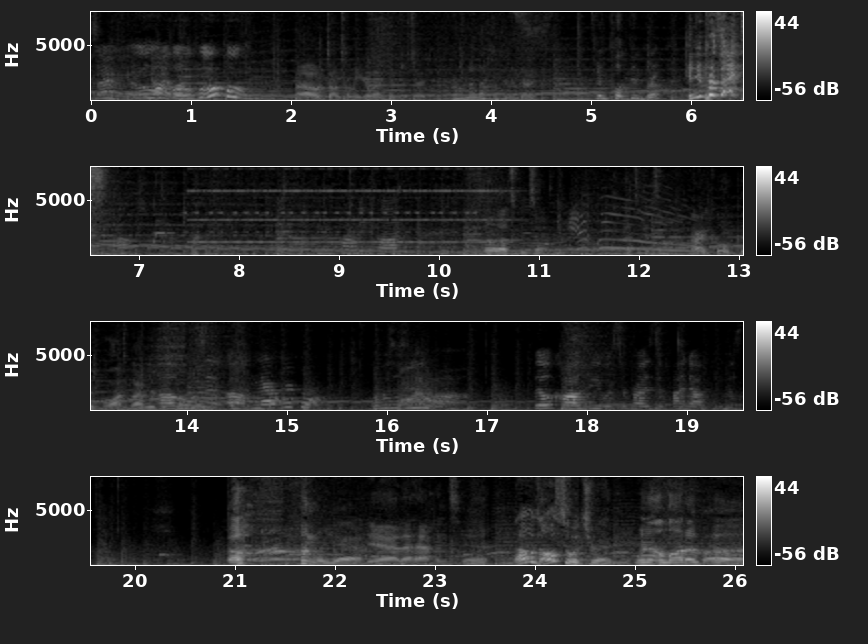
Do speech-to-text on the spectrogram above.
Sorry, Miguel. You know I love you. Oh, don't tell me your laptop just died. Oh, my laptop didn't die. It's been plugged in, bro. Can you press X? Oh, that's a good song. That's a good song. All right, cool. Good. Well, I'm glad we're just Uh, what was it? Um, what was his name? Uh, Bill Cosby was surprised to find out he was dead. Oh, oh yeah. Yeah, that happens. Yeah. That was also a trend when a lot of uh,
